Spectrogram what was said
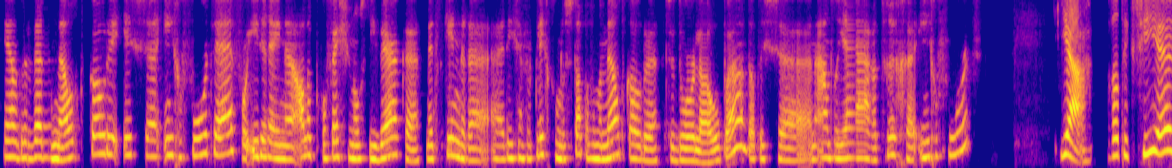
Ja, want de wet meldcode is uh, ingevoerd hè, voor iedereen, uh, alle professionals die werken met kinderen, uh, die zijn verplicht om de stappen van de meldcode te doorlopen. Dat is een aantal jaren terug ingevoerd. Ja, wat ik zie, hè,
